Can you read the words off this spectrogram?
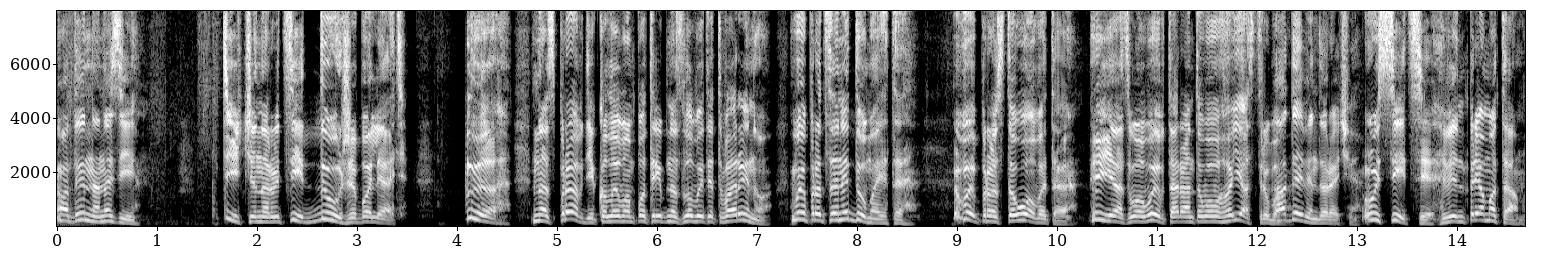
Один на нозі. ті, що на руці, дуже болять. Насправді, коли вам потрібно зловити тварину, ви про це не думаєте. Ви просто ловите. І я зловив тарантового яструба. А де він, до речі? У сітці, він прямо там.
